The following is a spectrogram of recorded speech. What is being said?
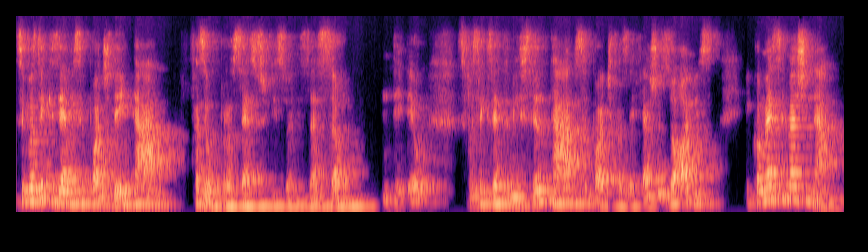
Se você quiser, você pode deitar, fazer um processo de visualização, entendeu? Se você quiser também sentado, você pode fazer. Fecha os olhos e comece a imaginar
